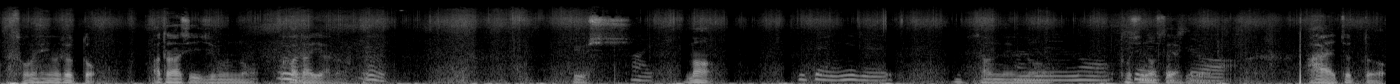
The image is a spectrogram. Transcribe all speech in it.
その辺はちょっと新しい自分の課題やな、うん。よし。はい。まあ。2023 3年の年の年の瀬やけどはいちょっと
